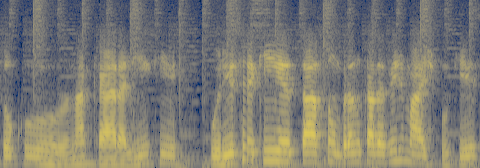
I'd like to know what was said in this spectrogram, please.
soco na cara ali, que por isso é que tá assombrando cada vez mais, porque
